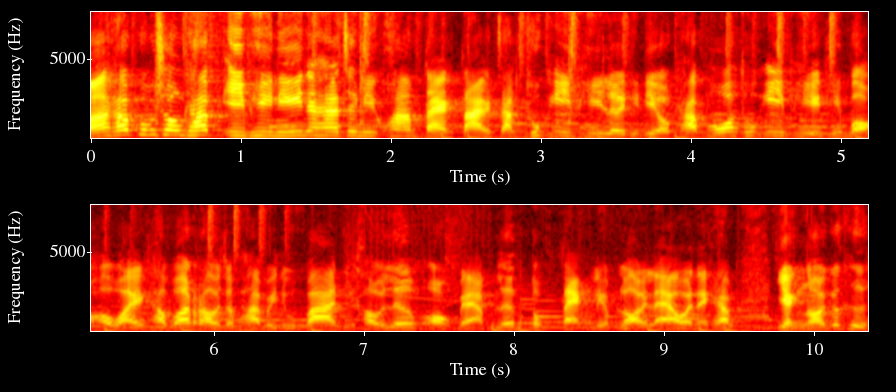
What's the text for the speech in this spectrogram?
มาครับคุณผู้ชมครับ EP นี้นะฮะจะมีความแตกต่างจากทุก EP เลยทีเดียวครับ เพราะว่าทุก EP อย่างที่บอกเอาไว้ครับว่าเราจะพาไปดูบ้านที่เขาเริ่มออกแบบเริ่มตกแต่งเรียบร้อยแล้วนะครับ อย่างน้อยก็คือ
